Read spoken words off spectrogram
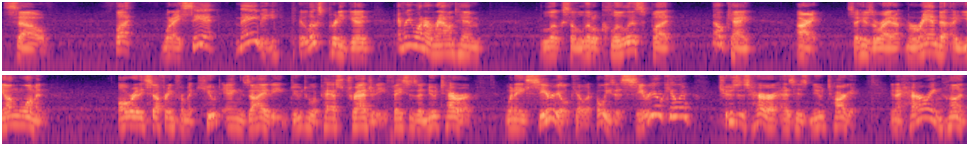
So, but when I see it, maybe. It looks pretty good. Everyone around him looks a little clueless, but okay. All right. So here's a write up Miranda, a young woman already suffering from acute anxiety due to a past tragedy, faces a new terror when a serial killer, oh, he's a serial killer, chooses her as his new target. In a harrowing hunt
